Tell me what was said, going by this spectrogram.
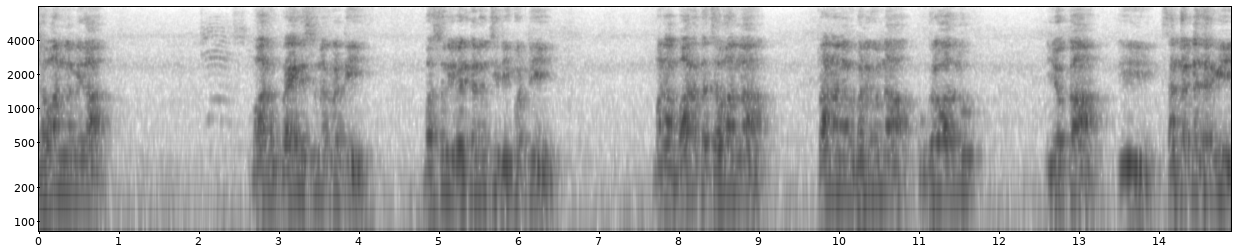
జవాన్ల మీద వారు ప్రయాణిస్తున్నటువంటి బస్సుని వెనుక నుంచి ఢీకొట్టి మన భారత జవాన్ల ప్రాణాలను బలిగొన్న ఉగ్రవాదులు ఈ యొక్క ఈ సంఘటన జరిగి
